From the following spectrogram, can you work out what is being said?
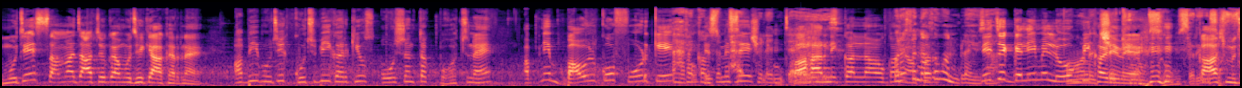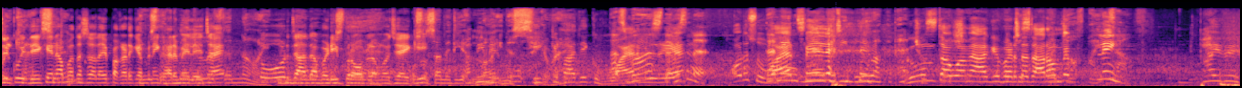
मुझे समझ आ चुका है मुझे क्या करना है। अभी मुझे कुछ भी करके उस ओशन तक पहुँचना है। अपने बाउल को फोड़ के इसमें से बाहर निकलना होगा यहाँ पर। नीचे गली में लोग भी खड़े हुए हैं। काश मुझे कोई देखे ना पता चला पकड़ के अपने घर में ले जाए तो और ज़्यादा बड़ी प्रॉब्लम हो जाएगी। अभी मेरे को एक के बाद एक वायर मिल रही है और उस वायर पे घूमता हुआ मैं आगे बढ़ता जा रहा हूँ। नहीं भाई वे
